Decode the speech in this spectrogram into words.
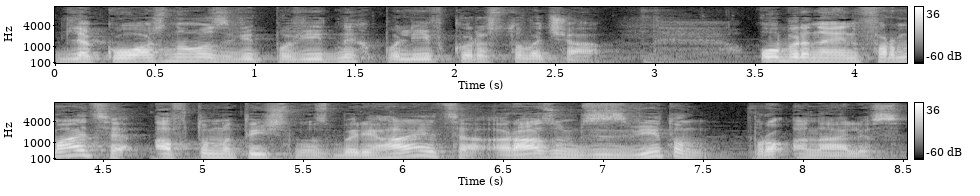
для кожного з відповідних полів користувача. Обрана інформація автоматично зберігається разом зі звітом про аналіз.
